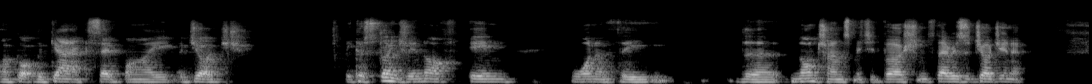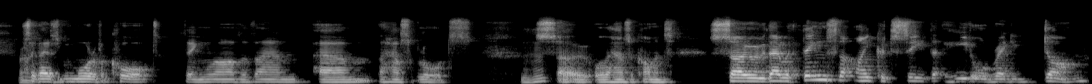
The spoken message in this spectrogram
I've got the gag said by a judge, because strangely enough, in one of the the non-transmitted versions, there is a judge in it. So there's more of a court thing rather than um, the House of Lords, Mhm. so or the House of Commons. So there were things that I could see that he'd already done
